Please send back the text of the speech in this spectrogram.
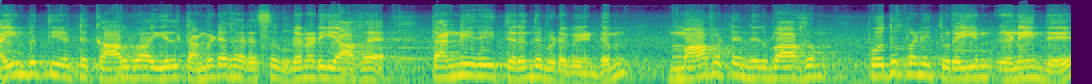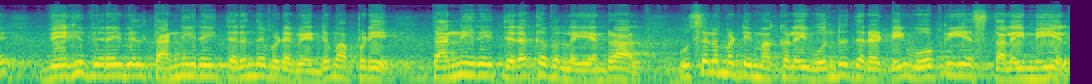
ஐம்பத்தி எட்டு கால்வாயில் தமிழக அரசு உடனடியாக தண்ணீரை திறந்துவிட வேண்டும். மாவட்ட நிர்வாகம் பொதுப்பணித்துறையும் இணைந்து வெகு விரைவில் தண்ணீரை திறந்துவிட வேண்டும். அப்படி தண்ணீரை திறக்கவில்லை என்றால் உசிலம்பட்டி மக்களை ஒன்று திரட்டி ஓபிஎஸ் தலைமையில்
